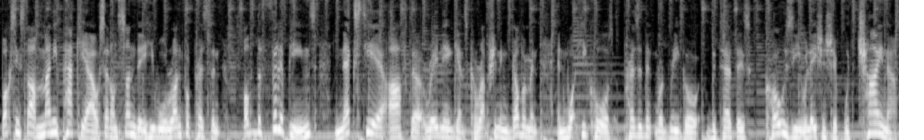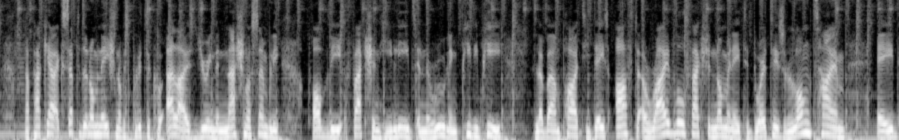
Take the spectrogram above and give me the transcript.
boxing star Manny Pacquiao said on Sunday he will run for president of the Philippines next year after railing against corruption in government and what he calls President Rodrigo Duterte's cozy relationship with China. Now, Pacquiao accepted the nomination of his political allies during the National Assembly of the faction he leads in the ruling PDP Laban Party days after a rival faction nominated Duterte's longtime aide,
